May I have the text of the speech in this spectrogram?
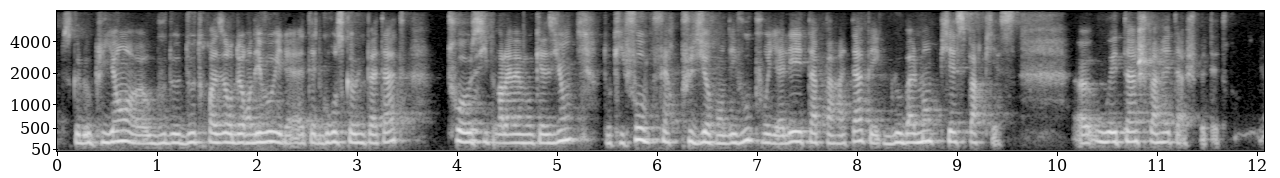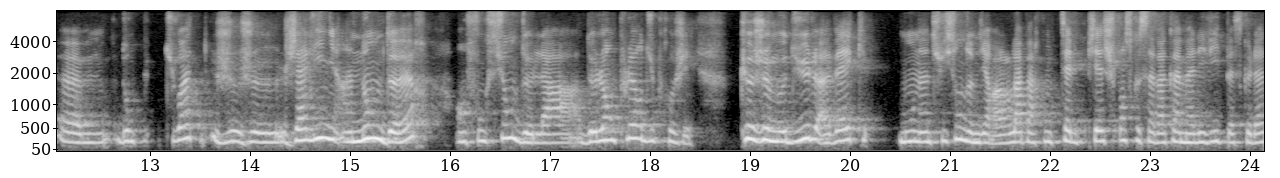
Parce que le client, euh, au bout de deux, trois heures de rendez-vous, il a la tête grosse comme une patate. Toi aussi par la même occasion. Donc, il faut faire plusieurs rendez-vous pour y aller étape par étape et globalement pièce par pièce. Euh, ou étage par étage peut-être. Euh, donc, tu vois, j'aligne un nombre d'heures en fonction de l'ampleur du projet que je module avec mon intuition de me dire, alors là, par contre, telle pièce, je pense que ça va quand même aller vite parce que là,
